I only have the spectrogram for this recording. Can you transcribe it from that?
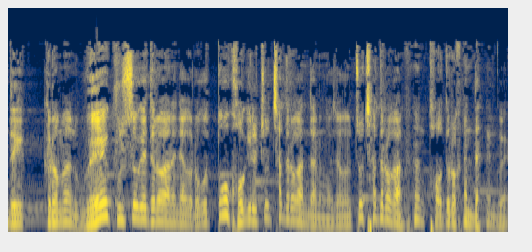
근데 그러면 왜 굴 속에 들어가느냐 그러고 또 거기를 쫓아 들어간다는 거죠. 그럼 쫓아 들어가면 더 들어간다는 거예요.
